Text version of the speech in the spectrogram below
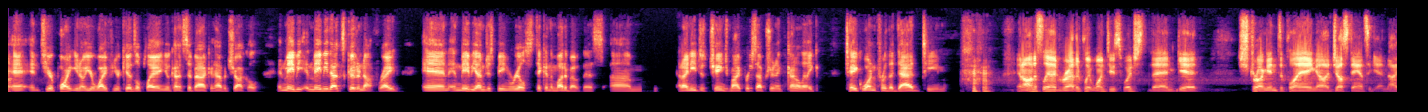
And, and, and to your point, you know, your wife and your kids will play, and you'll kind of sit back and have a chuckle, and maybe and maybe that's good enough, right? And and maybe I'm just being real stick in the mud about this, um, and I need to change my perception and kind of like take one for the dad team. and honestly, I'd rather play one two switch than get strung into playing uh, Just Dance again. I,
